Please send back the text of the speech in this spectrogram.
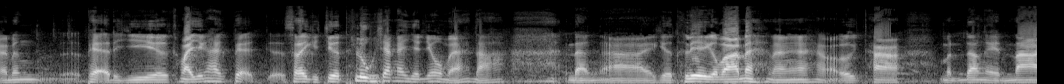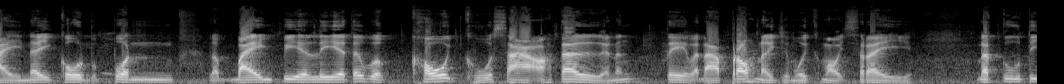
អានឹងភរិយាខ្មែរយើងហៅភស្រីគេជឿធ្លុះចឹងឯងញាតិញោមណាហ្នឹងហើយជឿធ្លាយក៏បានដែរហ្នឹងដូចថាមិនដឹងឯណាយនៃកូនប្រពន្ធលបែងពៀលាទៅវាខូចគ្រួសារអស់ទៅអាហ្នឹងទេវតាប្រុសនៅជាមួយខ្មោចស្រីដល់គូទី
